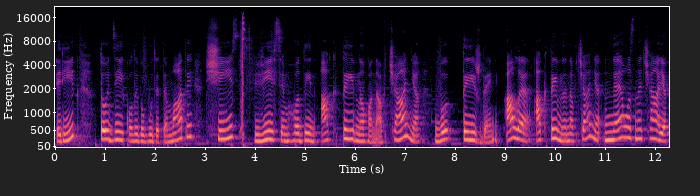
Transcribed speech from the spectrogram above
рік. Тоді, коли ви будете мати 6-8 годин активного навчання в тиждень. Але активне навчання не означає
